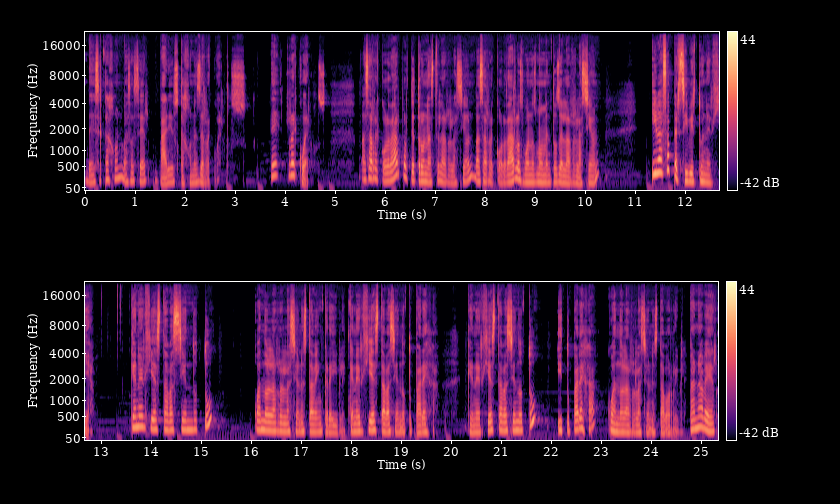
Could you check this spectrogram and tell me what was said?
de ese cajón vas a hacer varios cajones de recuerdos. De recuerdos. Vas a recordar por qué tronaste la relación, vas a recordar los buenos momentos de la relación y vas a percibir tu energía. ¿Qué energía estabas siendo tú cuando la relación estaba increíble? ¿Qué energía estaba siendo tu pareja? ¿Qué energía estaba siendo tú y tu pareja cuando la relación estaba horrible? Van a ver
